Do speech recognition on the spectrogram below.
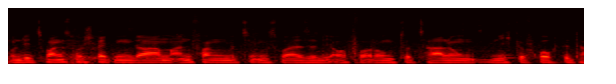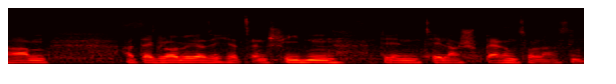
und die Zwangsvollstreckung da am Anfang bzw. die Aufforderung zur Zahlung nicht gefruchtet haben, hat der Gläubiger sich jetzt entschieden, den Zähler sperren zu lassen.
